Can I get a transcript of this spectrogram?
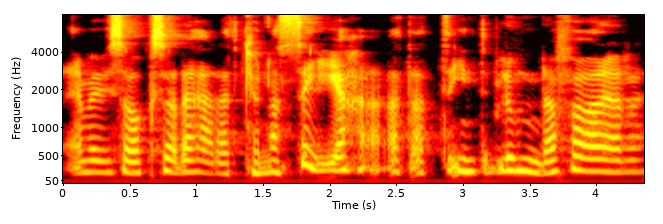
Men vi sa också det här att kunna se, att, att inte blunda för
